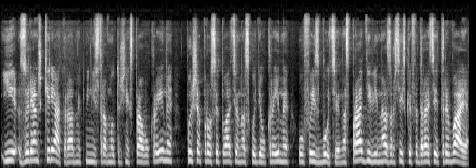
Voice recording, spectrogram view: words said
І Зорян Шкіряк, радник міністра внутрішніх справ України, пише про ситуацію на сході України у Фейсбуці. Насправді війна з Російською Федерацією триває.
